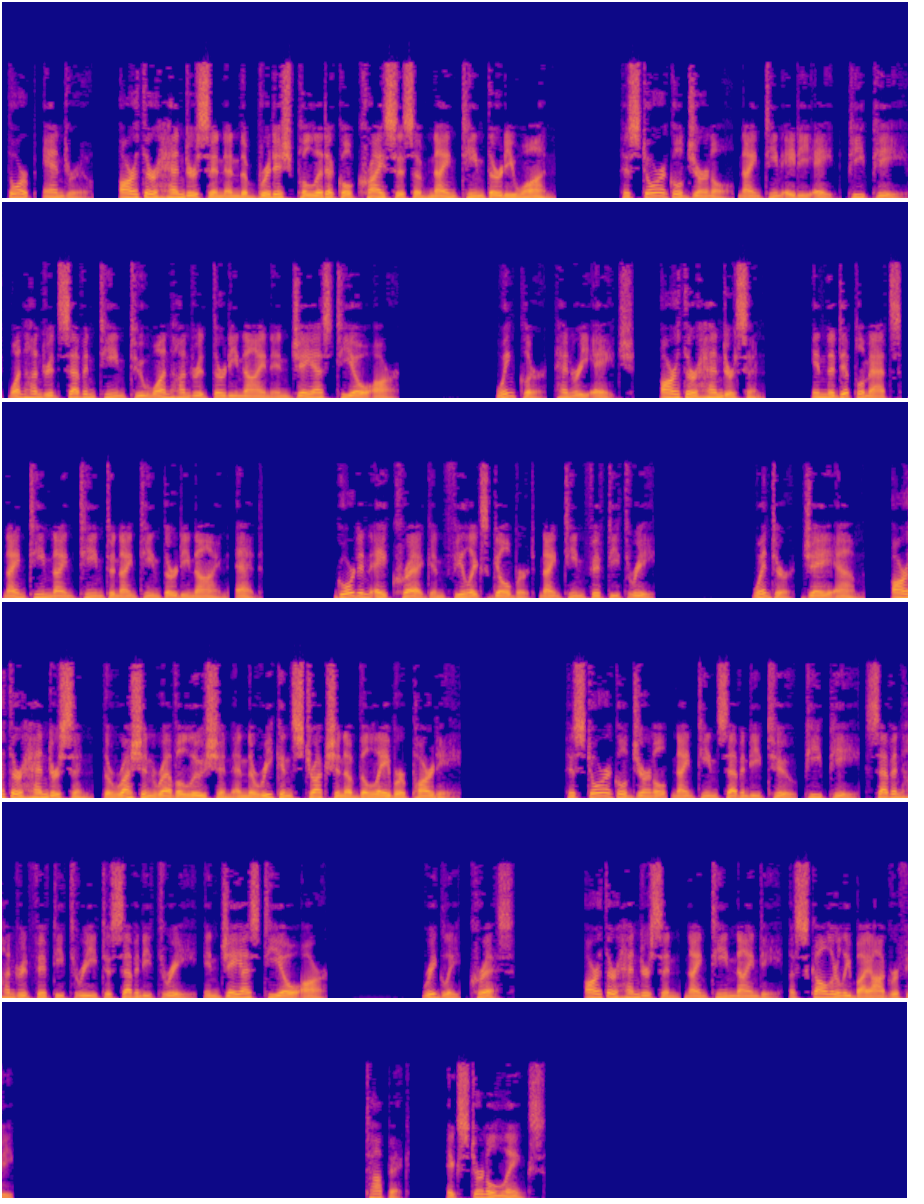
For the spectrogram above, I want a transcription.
Thorpe, Andrew. Arthur Henderson and the British Political Crisis of 1931. Historical Journal 1988 pp 117–139 in JSTOR Winkler, Henry H. Arthur Henderson in The Diplomats 1919 to 1939 ed Gordon A Craig and Felix Gilbert 1953 Winter, J. M. Arthur Henderson, The Russian Revolution and the Reconstruction of the Labour Party. Historical Journal 1972 pp 753 to 73 in JSTOR Wrigley, Chris. Arthur Henderson 1990 A Scholarly Biography External links.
